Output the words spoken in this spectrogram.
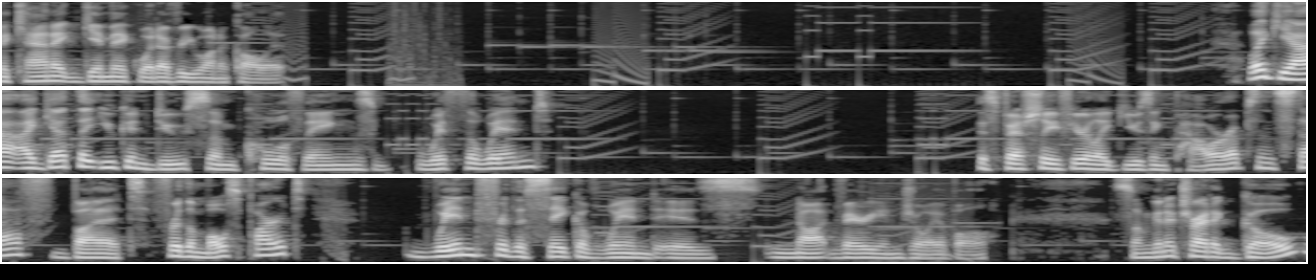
Mechanic, gimmick, whatever you want to call it. Like, yeah, I get that you can do some cool things with the wind. Especially if you're, like, using power-ups and stuff, but for the most part, wind for the sake of wind is not very enjoyable. So I'm gonna try to go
